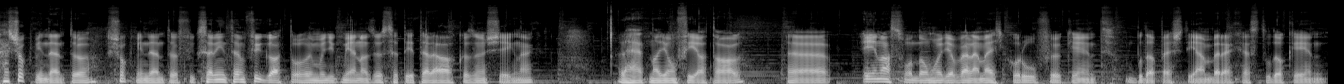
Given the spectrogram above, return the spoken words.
Hát sok mindentől, sok mindentől függ. Szerintem függ attól, hogy mondjuk milyen az összetétele a közönségnek. Lehet nagyon fiatal. Én azt mondom, hogy a velem egykorú, főként budapesti emberekhez tudok én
